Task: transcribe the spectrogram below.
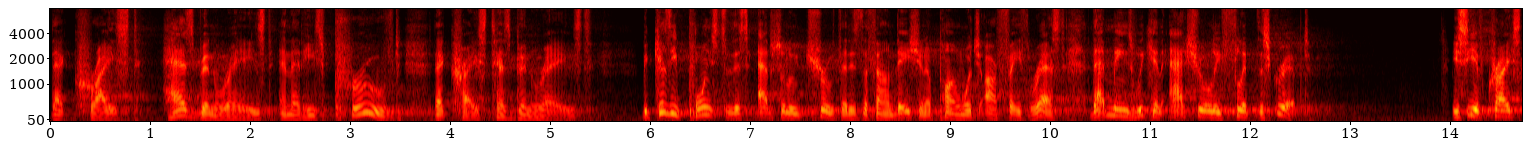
that Christ has been raised and that he's proved that Christ has been raised. Because he points to this absolute truth that is the foundation upon which our faith rests, that means we can actually flip the script. You see, if Christ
